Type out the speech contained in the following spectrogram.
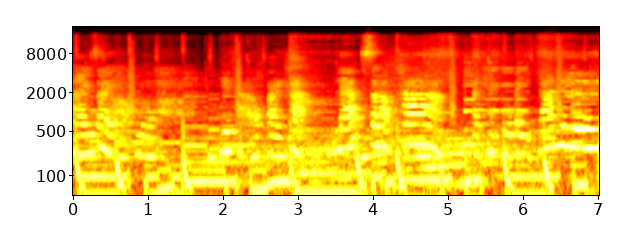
หายใจออกลง ยืดขาออกไปค่ะ แล้วสลับข้างตะแคงตัวไปอีกด้านหนึ่ง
